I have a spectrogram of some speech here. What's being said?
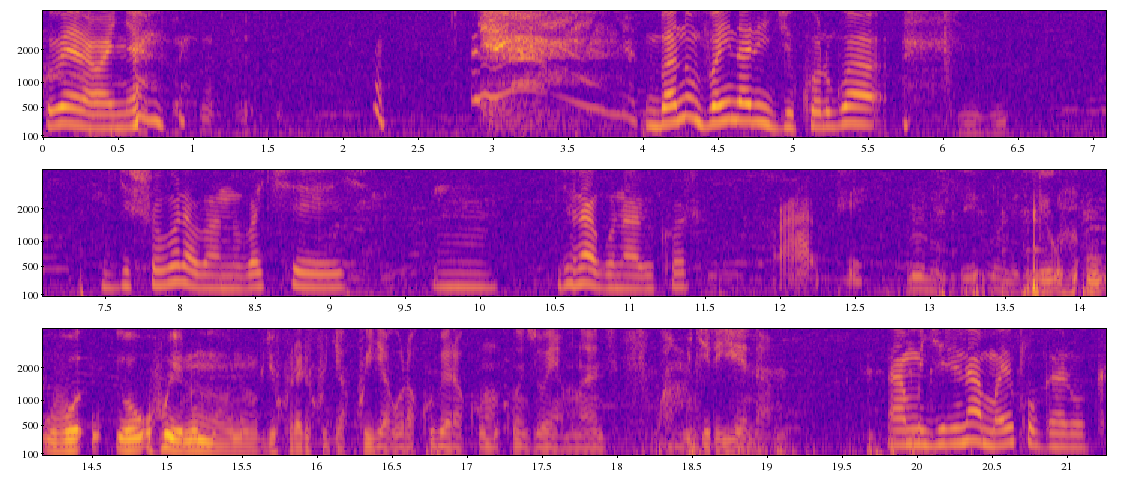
kubera wanyanze. Mba numva nyine ari igikorwa gishobora abantu bakeya. Mm. njye ntabwo nabikora. None se none se uhuye n'umuntu mu by'ukuri ari kujya kwiyahura kubera ko umukunzi we yamwanze wamugiriye inama. Namugira inama yo kugaruka.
